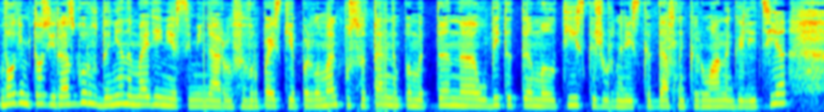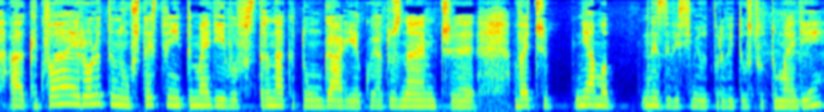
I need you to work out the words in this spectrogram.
Водим този разговор в деня на медийния семинар в Европейския парламент, посветен на паметта на убитата малтийска журналистка Дафна Каруана Галиция. А, каква е ролята на обществените медии в страна като Унгария, която знаем, че вече няма независими от правителството медии?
